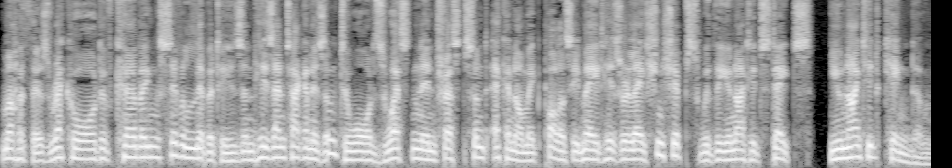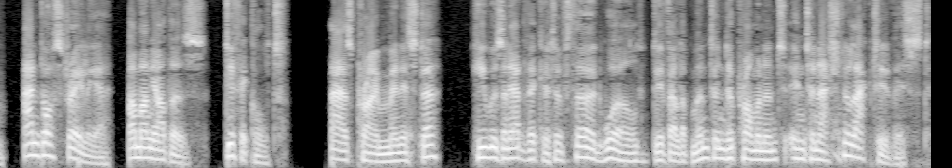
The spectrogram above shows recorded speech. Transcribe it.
Mahathir's record of curbing civil liberties and his antagonism towards Western interests and economic policy made his relationships with the United States, United Kingdom, and Australia, among others, difficult. As Prime Minister, he was an advocate of Third World development and a prominent international activist.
